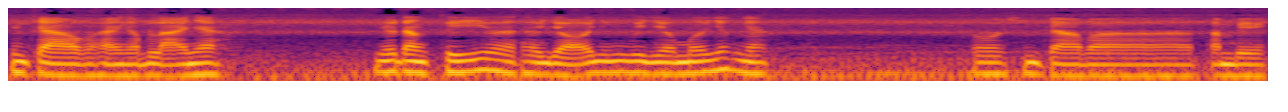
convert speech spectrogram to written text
Xin chào và hẹn gặp lại nha. Nhớ đăng ký và theo dõi những video mới nhất nha. Thôi, xin chào và tạm biệt.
